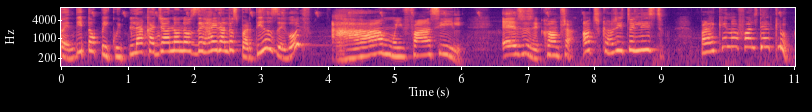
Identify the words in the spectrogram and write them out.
bendito pico y placa ya no nos deja ir a los partidos de golf. Ah, muy fácil. Eso se compra otro carrito y listo. Para que no falte al club.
